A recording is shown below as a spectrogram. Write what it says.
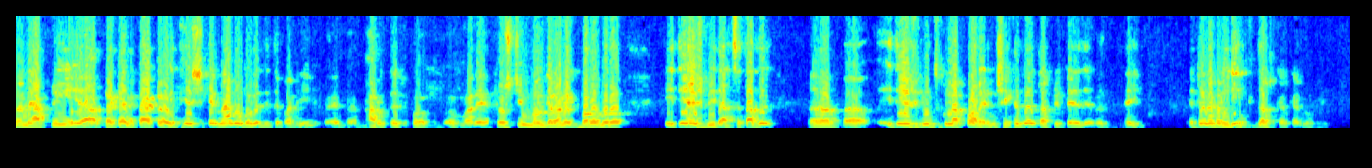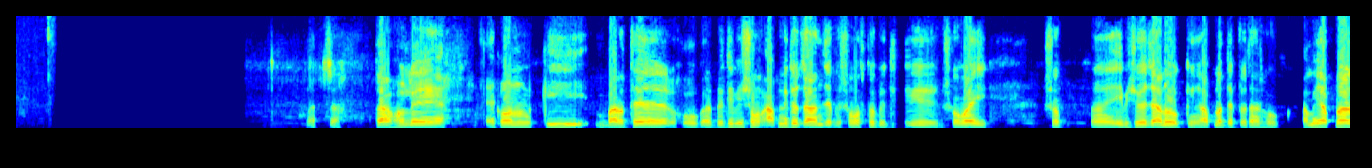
মানে আপনি, আপনাকে আমি কয়েকটা ঐতিহাসিকের নামও বলে দিতে পারি। ভারতের মানে পশ্চিমবঙ্গের অনেক বড় বড় ইতিহাসবিদ আছে। তাদের ইতিহাস গ্রন্থগুলো পড়েন, সেখানেও তো আপনি পেয়ে যাবেন। এই এটার একটা লিংক দরকার কেন? আচ্ছা তাহলে এখন কি ভারতে হোক আর পৃথিবীর আপনি তো চান যে সমস্ত পৃথিবীর সবাই সব এই বিষয়ে জানুক আপনাদের প্রচার হোক। আমি আপনার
